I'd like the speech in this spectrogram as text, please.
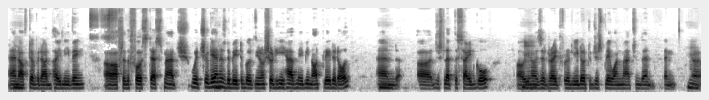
And after Virat Bhai leaving, uh, after the first Test match, which again is debatable, you know, should he have maybe not played at all and uh, just let the side go? Uh, you know, is it right for a leader to just play one match and then then uh,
